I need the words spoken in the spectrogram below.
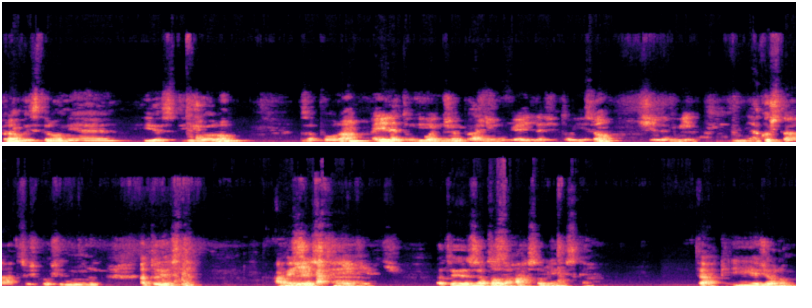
prawej stronie jest jezioro, zapora. A ile to I pani, przepaść. pani mówiła, ile się to jest? Co? 7 minut? Jakoś tak, coś koło 7 minut. A to jest. A to jest, wiedzieć. a to jest No zapora solińska. Tak, i jezioro.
